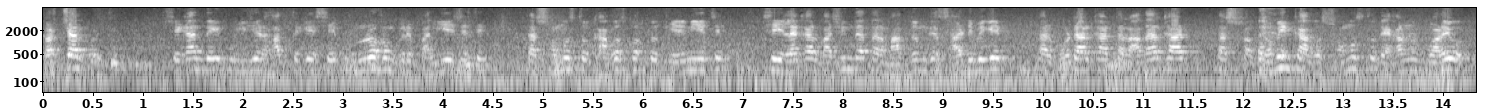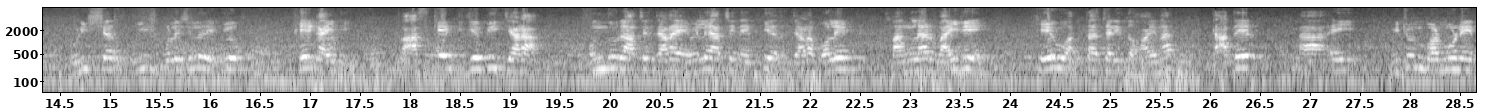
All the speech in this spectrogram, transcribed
টর্চার করেছে, সেখান থেকে পুলিশের হাত থেকে সে কোনোরকম করে পালিয়ে এসেছে, তার সমস্ত কাগজপত্র কেড়ে নিয়েছে, সেই এলাকার বাসিন্দা তার মাধ্যমিকের সার্টিফিকেট, তার ভোটার কার্ড, তার আধার কার্ড, তার জমির কাগজ, সমস্ত দেখানোর পরেও উড়িষ্যার পুলিশ বলেছিল এগুলো ফেক আইডি তো আজকে বিজেপি যারা বন্ধুরা আছেন, যারা এমএলএ আছেন এমপি আছেন, যারা বলে বাংলার বাইরে কেউ অত্যাচারিত হয় না, তাদের এই মিঠুন বর্মনের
